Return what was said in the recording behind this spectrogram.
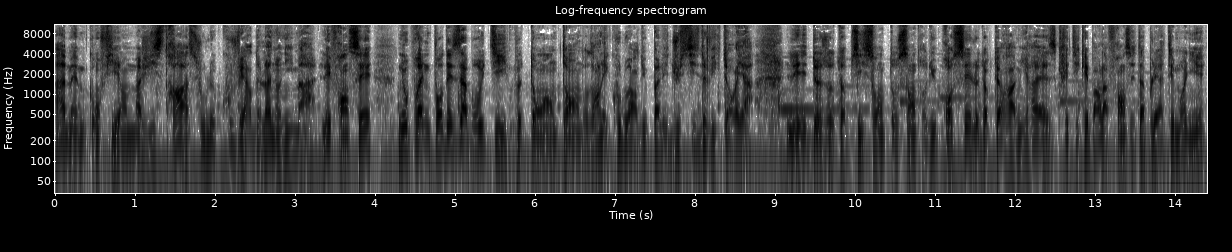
a même confié un magistrat sous le couvert de l'anonymat. Les Français nous prennent pour des abrutis, peut-on entendre dans les couloirs du palais de justice de Victoria. Les deux autopsies sont au centre du procès. Le docteur Ramirez, critiqué par la France, est appelé à témoigner.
